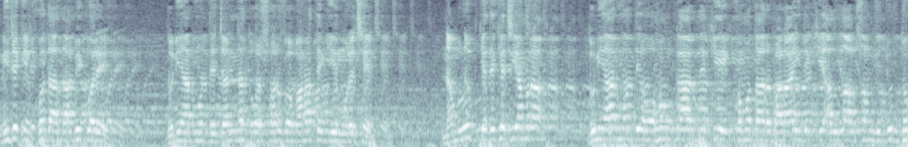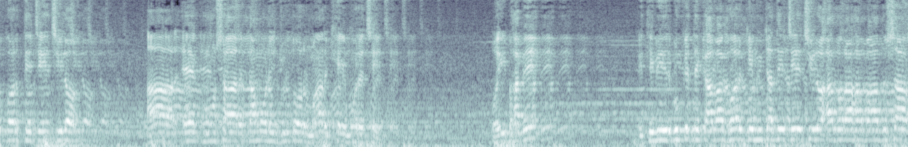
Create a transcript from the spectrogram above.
নিজেকে খোদা দাবি করে দুনিয়ার মধ্যে জান্নাত ও স্বর্গ বানাতে গিয়ে মরেছে। নমরুদকে দেখেছি আমরা। দুনিয়ার মধ্যে অহংকার দেখিয়ে, ক্ষমতার বাড়াই দেখিয়ে আল্লাহর সঙ্গে যুদ্ধ করতে চেয়েছিল। আর এক মশার কামড়ে জুতোর মার খেয়ে মরেছে। ওইভাবে পৃথিবীর বুকেতে কাবা ঘরকে মিটাতে চেয়েছিল আবরাহা বাদশাহ।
